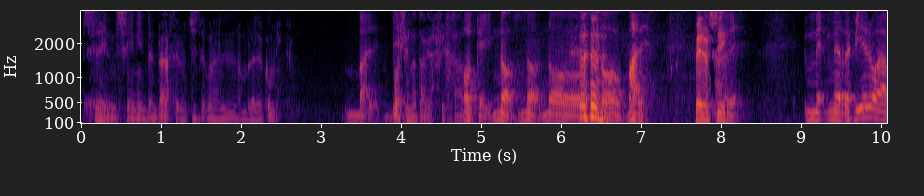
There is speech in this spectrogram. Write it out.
Sin, sin intentar hacer un chiste con el nombre del cómic. Vale, Por bien. si no te habías fijado. Ok, no, no, no, no, vale. Pero sí. A ver, me, me refiero a.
